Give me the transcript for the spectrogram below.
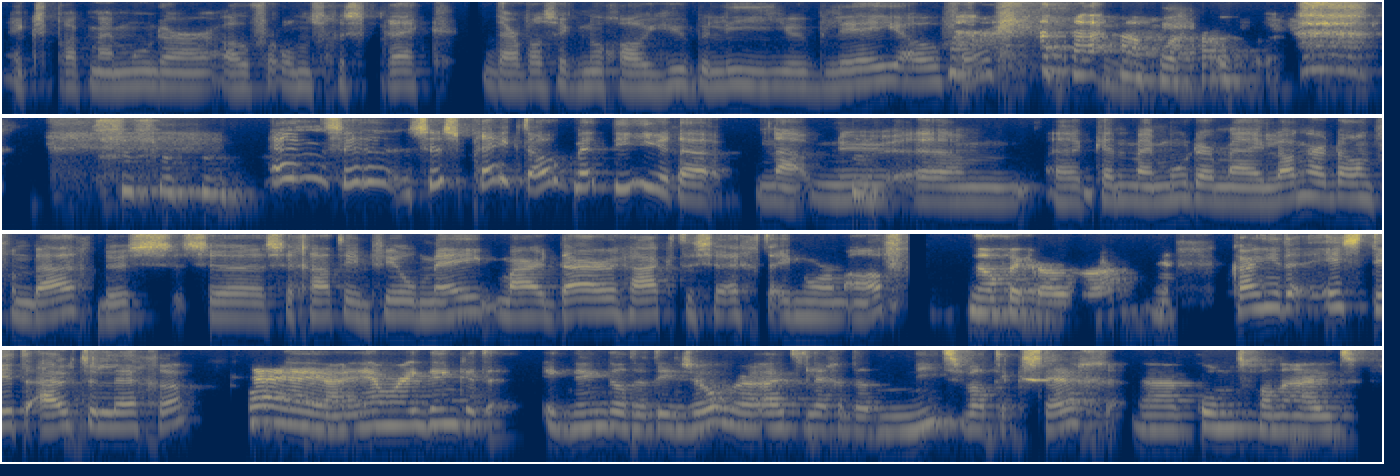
Ik sprak mijn moeder over ons gesprek. Daar was ik nogal jubilee, jubilee over. wow. en ze, ze spreekt ook met dieren. Nou, nu um, uh, kent mijn moeder mij langer dan vandaag, dus ze, ze gaat in veel mee. Maar daar haakte ze echt enorm af. Dat ik ook wel. Kan je de, is dit uit te leggen? Ja, ja, ja. maar ik denk, het, ik denk dat het in zover uit te leggen dat niets wat ik zeg uh, komt vanuit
